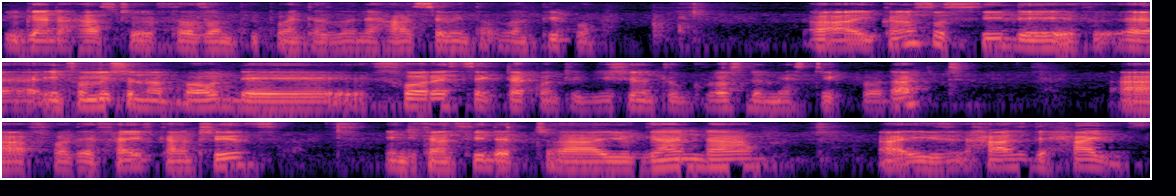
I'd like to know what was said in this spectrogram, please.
Uganda has 12,000 people, and Tanzania has 7,000 people. Uh, you can also see the uh, information about the forest sector contribution to gross domestic product uh, for the five countries. And you can see that uh, Uganda uh, is, has the highest.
